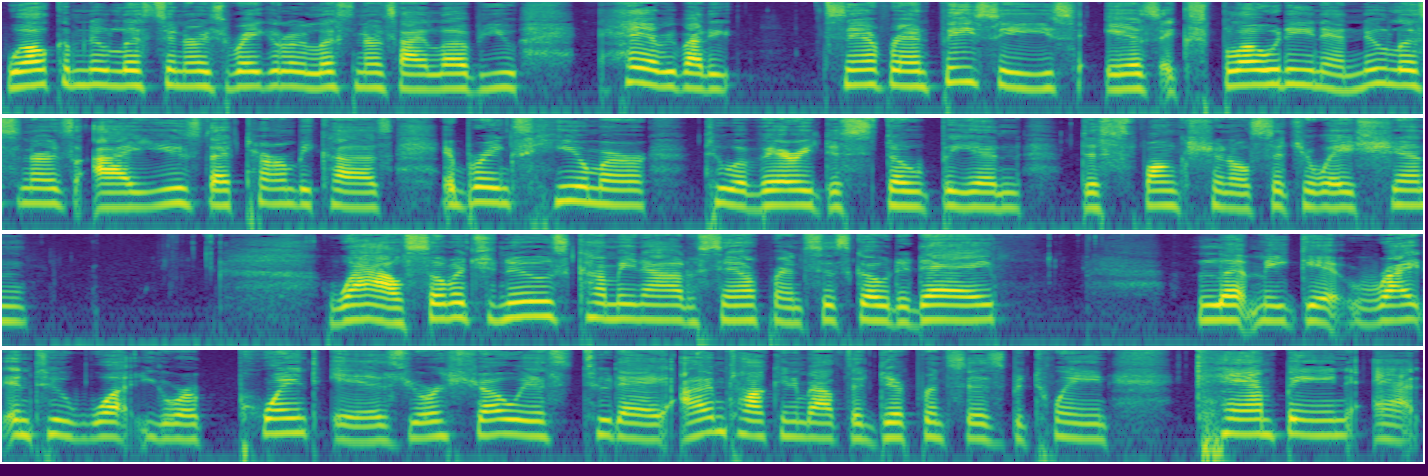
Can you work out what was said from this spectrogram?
Welcome, new listeners, regular listeners. I love you. Hey, everybody. San Fran is exploding, and new listeners, I use that term because it brings humor to a very dystopian, dysfunctional situation. Wow, so much news coming out of San Francisco today. Let me get right into what your point is. Your show is today. I'm talking about the differences between camping at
